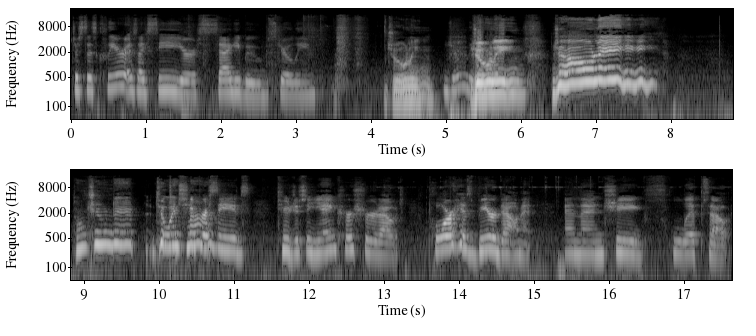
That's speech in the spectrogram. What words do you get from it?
just as clear as I see your saggy boobs, Jolene." Jolene, Jolene. Jolene, Jolene. Don't you dare. to which he proceeds to just yank her shirt out, pour his beer down it, and then she flips out.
